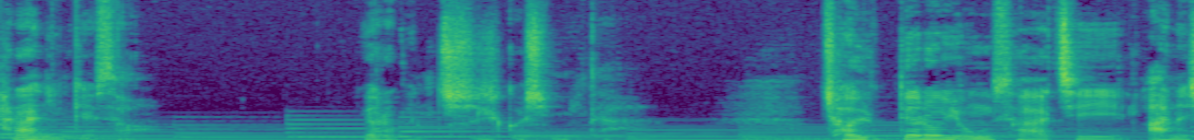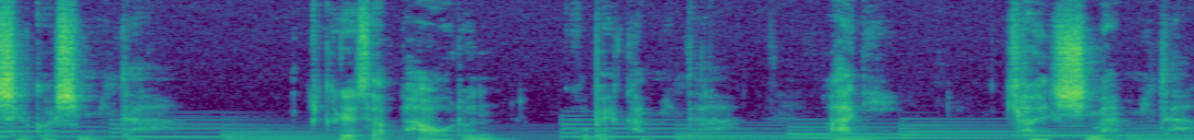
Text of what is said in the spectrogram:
하나님께서 여러분 치실 것입니다. 절대로 용서하지 않으실 것입니다. 그래서 바울은 고백합니다. 아니, 결심합니다.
